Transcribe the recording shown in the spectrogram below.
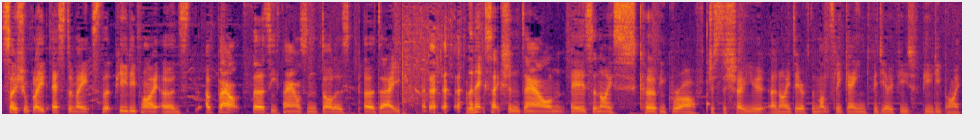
Social Blade estimates that PewDiePie earns about thirty thousand dollars per day. the next section down is a nice curvy graph just to show you an idea of the monthly gained video views for PewDiePie.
